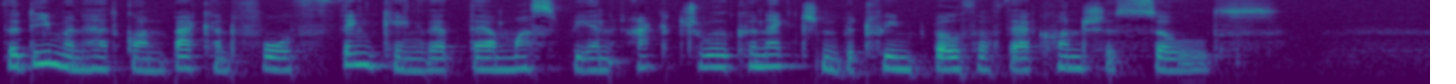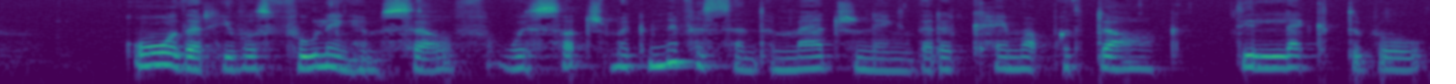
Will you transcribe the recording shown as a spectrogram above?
The demon had gone back and forth thinking that there must be an actual connection between both of their conscious souls. Or that he was fooling himself with such magnificent imagining that it came up with dark, delectable,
